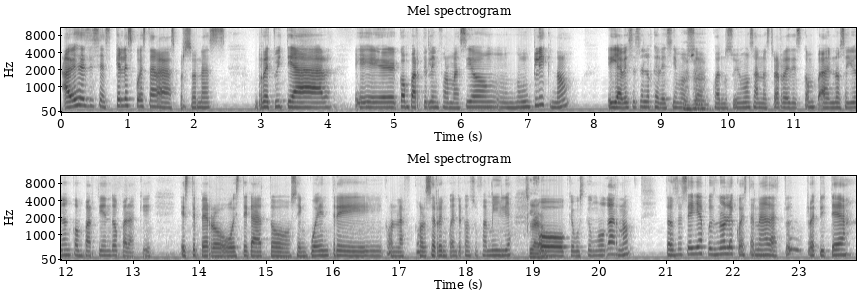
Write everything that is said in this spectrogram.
a veces dices, ¿qué les cuesta a las personas retuitear, eh, compartir la información, un, clic, ¿no? Y a veces es lo que decimos cuando subimos a nuestras redes, ah, nos ayudan compartiendo para que este perro o este gato se encuentre con la, o se reencuentre con su familia Claro. o que busque un hogar, ¿no? Entonces ella pues no le cuesta nada, tú retuitea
